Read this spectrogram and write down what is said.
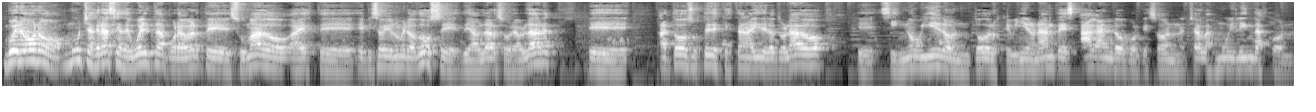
Bueno, Ono, muchas gracias de vuelta por haberte sumado a este episodio número 12 de Hablar sobre Hablar. Eh, a todos ustedes que están ahí del otro lado, si no vieron todos los que vinieron antes, háganlo porque son charlas muy lindas con,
